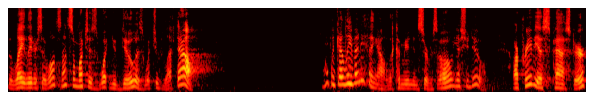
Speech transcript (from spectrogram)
the lay leader said, Well, it's not so much as what you do as what you've left out. I don't think I leave anything out of the communion service. Oh, yes, you do. Our previous pastor,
